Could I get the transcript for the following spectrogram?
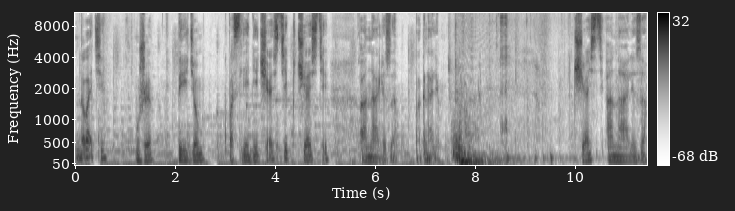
давайте уже перейдем к последней части, к части анализа. Погнали. Часть анализа.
